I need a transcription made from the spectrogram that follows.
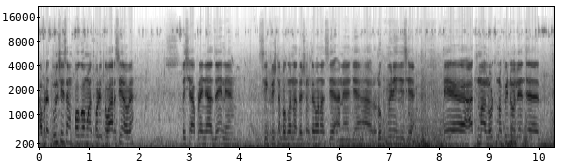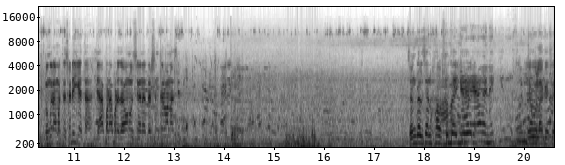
આપણે તુલસી શામ પગવામાં થોડીક વાર છે હવે. પછી આપણે ત્યાં જઈને શ્રી કૃષ્ણ ભગવાનના દર્શન કરવાના છે અને જે રૂકમિણીજી છે, તે હાથમાં લોટનો પીંડો લઈને જે ડુંગરામાંથી ચડી ગયા હતા, ત્યાં પણ આપણે જવાનું છે અને દર્શન કરવાના છે જંગલ છે ને હાવ સુકાઈ ગયું હોય ને એવું લાગે છે.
